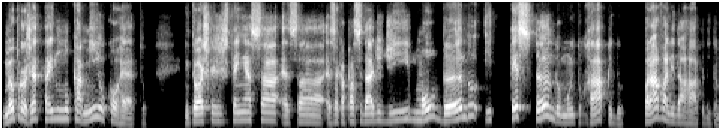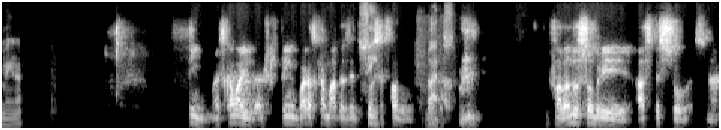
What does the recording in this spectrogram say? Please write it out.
o meu projeto está indo no caminho correto. Então, acho que a gente tem essa, essa, essa capacidade de ir moldando e testando muito rápido para validar rápido também, né? Sim, mas calma aí, acho que tem várias camadas dentro do que você falou. Várias. Falando sobre as pessoas, né?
